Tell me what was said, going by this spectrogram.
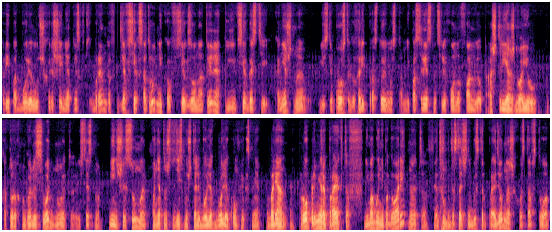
при подборе лучших решений от нескольких брендов для всех сотрудников, всех зон отеля и всех гостей. Конечно, если просто говорить про стоимость там, непосредственно телефонов Funwheel H3, H2U, о которых мы говорили сегодня, ну, это, естественно, меньшие суммы. Понятно, что здесь мы считали более, более комплексные варианты. Про примеры проектов не могу не поговорить, но это, я думаю, достаточно быстро пройдем наше хвостовство.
